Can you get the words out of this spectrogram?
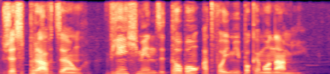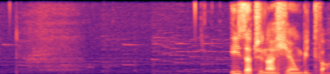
że sprawdzę więź między tobą a twoimi Pokémonami. I zaczyna się bitwa.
